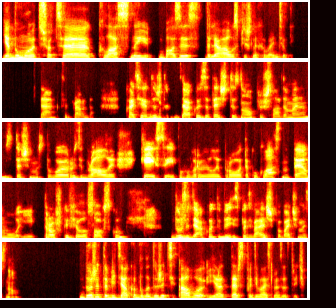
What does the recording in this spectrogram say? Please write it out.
Я думаю, що це класний базис для успішних івентів. Так, це правда. Катя, я дуже тобі дякую за те, що ти знову прийшла до мене, за те, що ми з тобою розібрали кейси і поговорили про таку класну тему і трошки філософську. Дуже дякую тобі і сподіваюся, що побачимось знову. Дуже тобі дякую, було дуже цікаво. Я теж сподіваюся на зустріч.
